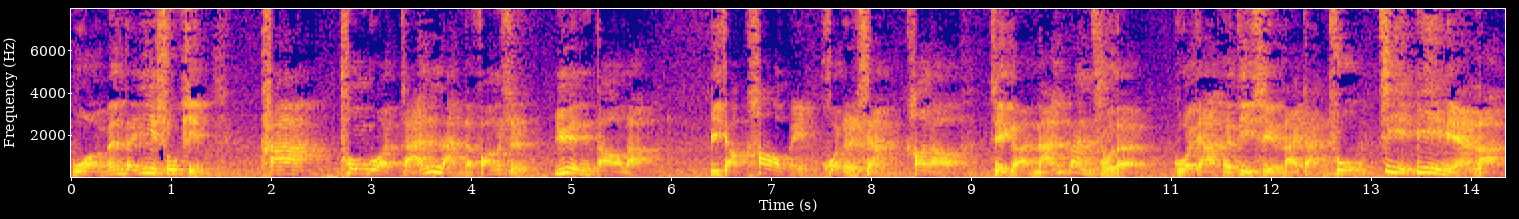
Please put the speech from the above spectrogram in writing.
我们的艺术品，它通过展览的方式运到了比较靠北或者像靠到这个南半球的。国家和地区来展出，既避免了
